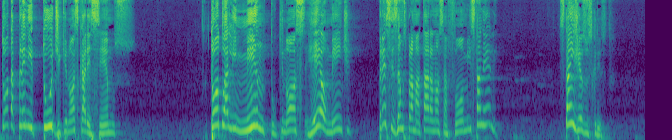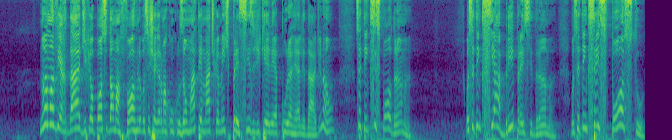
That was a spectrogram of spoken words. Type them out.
toda a plenitude que nós carecemos, todo alimento que nós realmente precisamos para matar a nossa fome está nele. Está em Jesus Cristo. Não é uma verdade que eu posso dar uma fórmula e você chegar a uma conclusão matematicamente precisa de que ele é pura realidade. Não. Você tem que se expor ao drama. Você tem que se abrir para esse drama. Você tem que ser exposto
